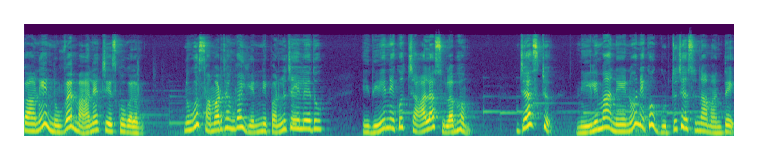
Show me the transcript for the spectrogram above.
కానీ నువ్వే మేనేజ్ చేసుకోగలవు. నువ్వు సమర్థంగా ఎన్ని పనులు చేయలేదు. ఇది నీకు చాలా సులభం. జస్ట్ నీలిమ నేను నీకు గుర్తు చేస్తున్నామంతే.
